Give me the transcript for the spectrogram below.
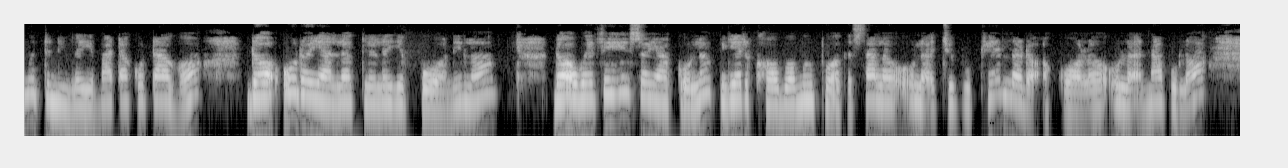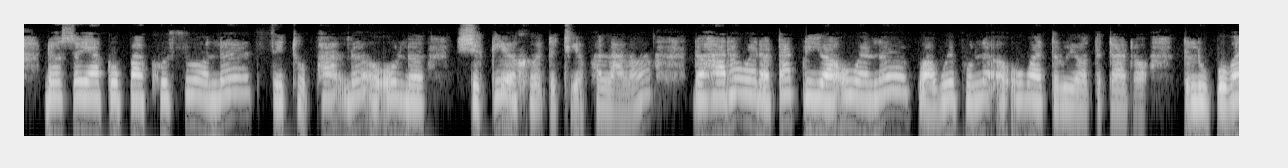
မှုတနီလေဘာတာကိုတာကိုတော့အိုရရလက်ကလေရပေါ်နေလားဒေါ်အဝဲစီဟိဆယာကိုလပြည့်ခေါ်ဘမှုပေါ်ကဆလာအိုလအချပုခဲလတော့အကောလအိုလအနာပူလ ဒေါ်ဆယာကိုပါခုဆူလစေထဖလအိုလရှကီအခတတိဖလာလဒေါ်ဟာထဝဲတော့တပ်ပလီယောအိုဝဲလပွားဝဲဖလအိုဝါတရယောတတတော့တလူပိုပါ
